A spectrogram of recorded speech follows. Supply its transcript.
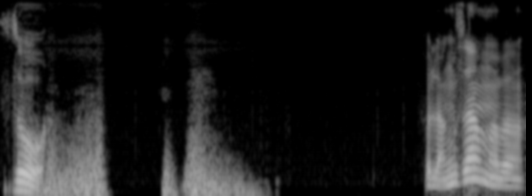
So. So langsam, aber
